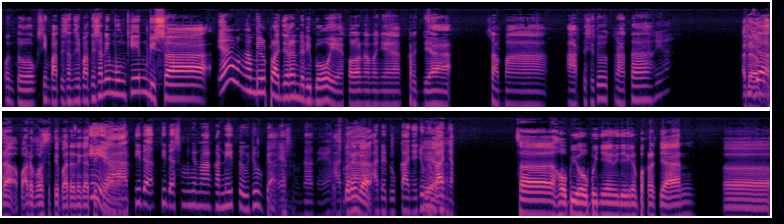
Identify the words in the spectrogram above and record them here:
Untuk simpatisan-simpatisan ini mungkin bisa ya mengambil pelajaran dari Bo ya kalau namanya kerja sama artis itu ternyata ya ada Tidak. ada ada positif ada negatif iya ya tidak tidak semenyenangkan itu juga ya Nah. sebenarnya ya. ada enggak. ada dukanya juga Iya. banyak sehobi-hobinya yang dijadikan pekerjaan eh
